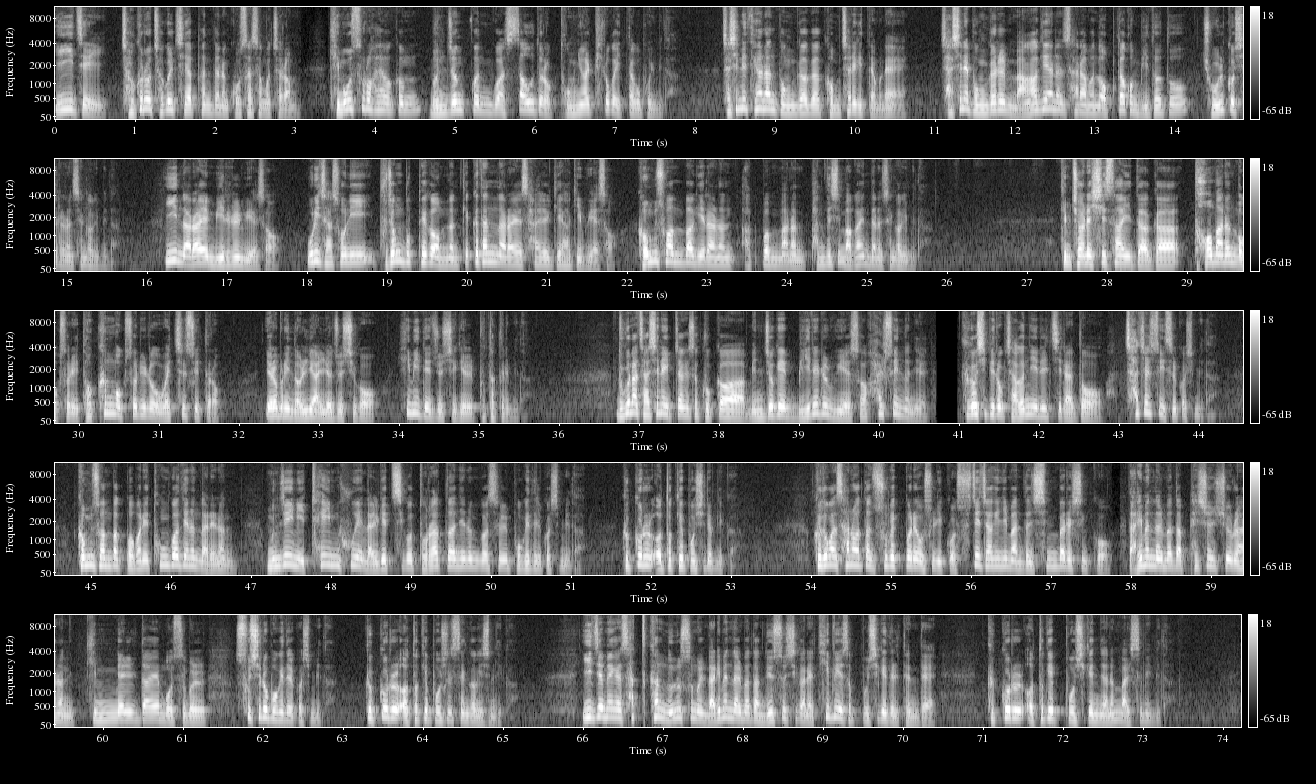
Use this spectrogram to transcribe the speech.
EJ 적으로 적을 제압한다는 고사성어처럼 김호수로 하여금 문정권과 싸우도록 독려할 필요가 있다고 보입니다. 자신이 태어난 본가가 검찰이기 때문에 자신의 본가를 망하게 하는 사람은 없다고 믿어도 좋을 것이라는 생각입니다. 이 나라의 미래를 위해서 우리 자손이 부정부패가 없는 깨끗한 나라에 살게 하기 위해서 검수완박이라는 악법만은 반드시 막아야 한다는 생각입니다. 김치환의 시사이다가 더 많은 목소리 더 큰 목소리로 외칠 수 있도록 여러분이 널리 알려주시고 힘이 되주시길 부탁드립니다. 누구나 자신의 입장에서 국가와 민족의 미래를 위해서 할 수 있는 일 그것이 비록 작은 일일지라도 찾을 수 있을 것입니다. 검수한박 법안이 통과되는 날에는 문재인이 퇴임 후에 날개치고 돌아다니는 것을 보게 될 것입니다. 그 꼴을 어떻게 보시렵니까 그동안 사놓았던 수백 벌의 옷을 입고 수제 장인이 만든 신발을 신고 날이면 날마다 패션쇼를 하는 김멜다의 모습을 수시로 보게 될 것입니다. 그 꼴을 어떻게 보실 생각이십니까 이재명의 사특한 눈웃음을 날이면 날마다 뉴스 시간에 tv에서 보시게 될 텐데 그 꼴을 어떻게 보시겠냐는 말씀입니다.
